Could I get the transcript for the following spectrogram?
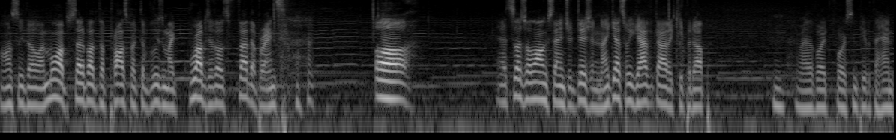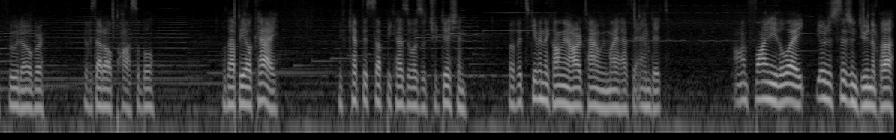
Honestly, though, I'm more upset about the prospect of losing my grub to those featherbrains. uh, it's such a long-standing tradition. I guess we have got to keep it up. Hmm, I'd rather avoid forcing people to hand food over, if it's at all possible. Will that be okay? We've kept this up because it was a tradition, but if it's giving the colony a hard time, we might have to end it. I'm fine either way. Your decision, Juniper.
